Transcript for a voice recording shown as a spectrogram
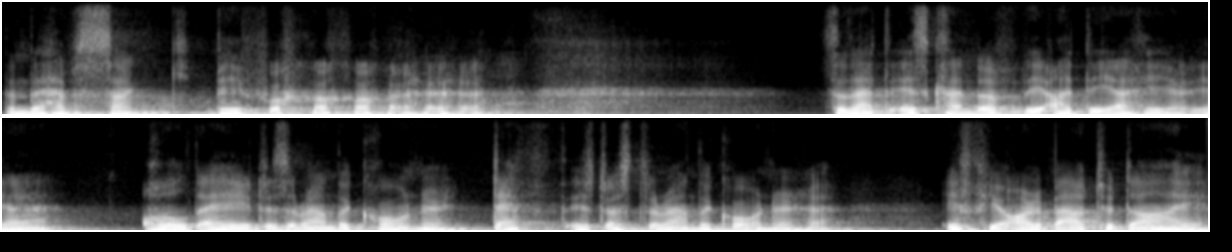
than they have sunk before. so that is kind of the idea here. Yeah, old age is around the corner. Death is just around the corner. If you are about to die,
